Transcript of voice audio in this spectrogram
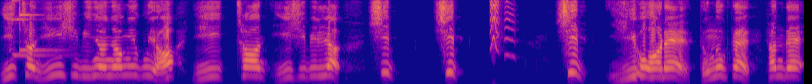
2022년형이고요. 2021년 10, 10, 12월에 등록된 현대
